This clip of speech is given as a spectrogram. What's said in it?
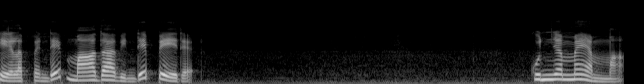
കേളപ്പന്റെ മാതാവിന്റെ പേര്. കുഞ്ഞമ്മയമ്മ.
